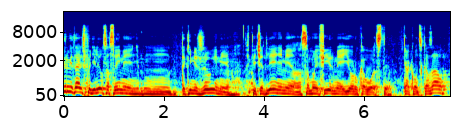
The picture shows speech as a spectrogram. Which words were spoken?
Юрий Витальевич поделился своими такими живыми впечатлениями о самой фирме и ее руководстве. Как он сказал,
